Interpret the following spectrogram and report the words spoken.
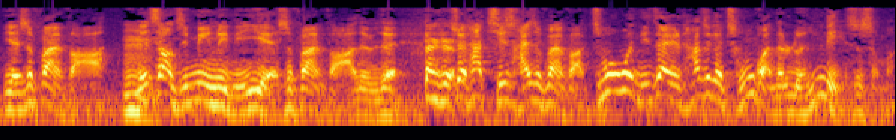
也是犯法，嗯连上级命令你也是犯法，对不对？但是所以他其实还是犯法，只不过问题在于他这个城管的伦理是什么？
